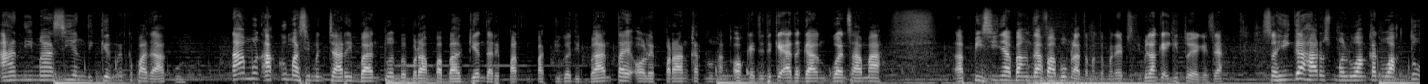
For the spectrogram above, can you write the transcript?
animasi yang dikirimkan kepada aku. Namun aku masih mencari bantuan beberapa bagian dari part 4 juga dibantai oleh perangkat lunak. Oke, jadi kayak ada gangguan sama uh, PC-nya Bang Dava Boom lah teman-teman. Ya, bisa dibilang kayak gitu ya guys ya. Sehingga harus meluangkan waktu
